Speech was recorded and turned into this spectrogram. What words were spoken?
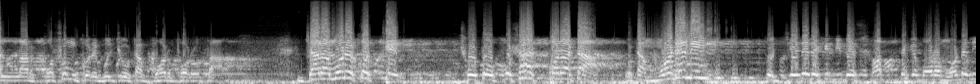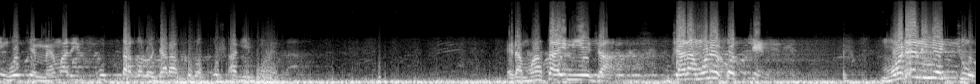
আল্লাহর কসম করে বলছে, ওটা বর্বরতা। যারা মনে করছেন ছোট পোশাক পরাটা ওটা মডেলিং তো জেনে রেখে দিবে সব থেকে বড় মডেলিং হচ্ছে মেমারির কুত্তাগুলো যারা কোনো পোশাকই পরে না। এটা মাথায় নিয়ে যান যারা মনে করছেন মডেলিং এর যুগ,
